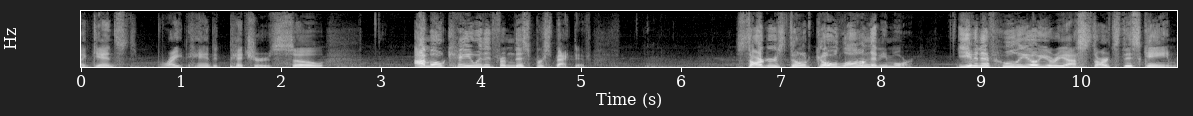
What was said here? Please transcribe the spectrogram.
against right handed pitchers. So I'm okay with it from this perspective. Starters don't go long anymore. Even if Julio Urias starts this game,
